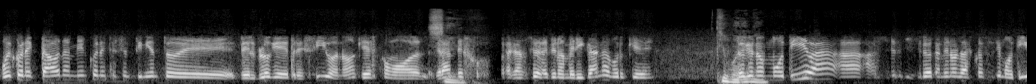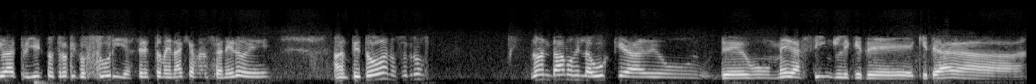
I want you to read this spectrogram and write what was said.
muy conectado también con este sentimiento de, del bloque depresivo, ¿no? Que es como el Sí. grande la canción latinoamericana porque lo que nos motiva a a hacer, yo creo también una de las cosas que motiva al proyecto Trópico Sur y hacer este homenaje a Manzanero es, ante todo, nosotros no andamos en la búsqueda de un, de un mega single que te, que te haga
